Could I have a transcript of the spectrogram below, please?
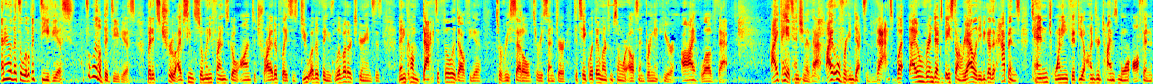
And I know that's a little bit devious. It's a little bit devious, but it's true. I've seen so many friends go on to try other places, do other things, live other experiences, then come back to Philadelphia to resettle, to recenter, to take what they learned from somewhere else and bring it here. I love that. I pay attention to that. I over-index that, but I over-index based on reality because it happens 10, 20, 50, 100 times more often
